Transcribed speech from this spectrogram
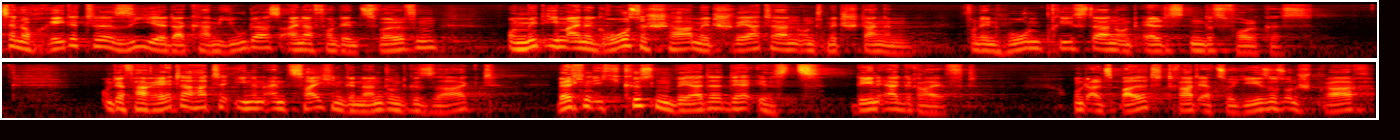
Als er noch redete, siehe, da kam Judas, einer von den Zwölfen, und mit ihm eine große Schar mit Schwertern und mit Stangen, von den Hohenpriestern und Ältesten des Volkes. Und der Verräter hatte ihnen ein Zeichen genannt und gesagt, welchen ich küssen werde, der ist's, den er greift. Und alsbald trat er zu Jesus und sprach,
